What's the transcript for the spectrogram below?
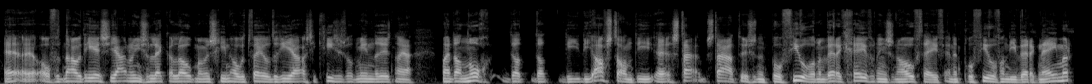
hè, of het nou het eerste jaar nog niet zo lekker loopt... maar misschien over twee of drie jaar als die crisis wat minder is. Nou ja, maar dan nog, dat, dat, die, die afstand die er sta- bestaat... tussen het profiel wat een werkgever in zijn hoofd heeft... en het profiel van die werknemer...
